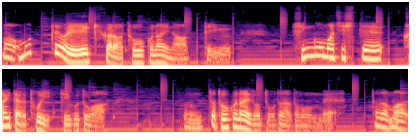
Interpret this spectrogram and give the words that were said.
まあ思ったより駅から遠くないなっていう、信号待ちして書いてある通りっていうことは、うんと、遠くないぞってことだと思うんで、ただまあ、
